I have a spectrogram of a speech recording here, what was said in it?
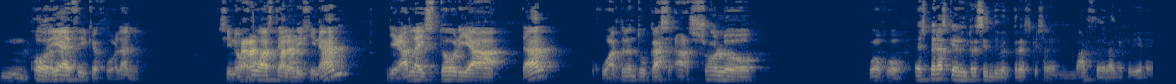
mm, podría decir que juego el año. Si no Para- jugaste para- al original, llegar la historia tal, jugártelo en tu casa solo. Buen juego. ¿Esperas que el Resident Evil 3, que sale en marzo del año que viene,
